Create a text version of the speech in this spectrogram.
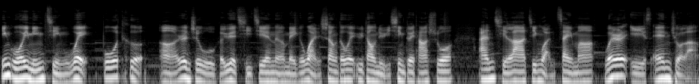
英国一名警卫波特，呃，任职五个月期间呢，每个晚上都会遇到女性对他说：“安琪拉今晚在吗？”Where is Angela？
